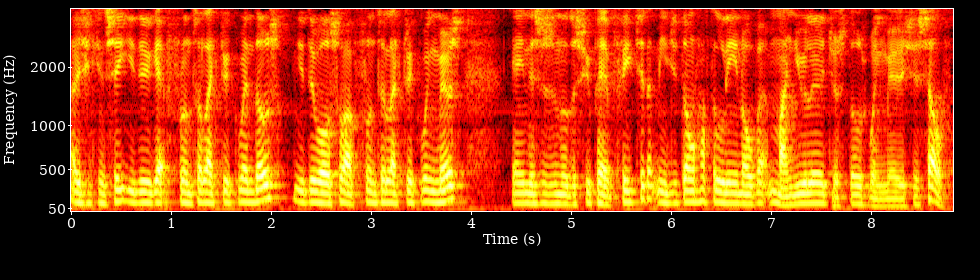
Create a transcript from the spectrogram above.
As you can see, you do get front electric windows. You do also have front electric wing mirrors. Again, this is another superb feature. That means you don't have to lean over and manually adjust those wing mirrors yourself.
